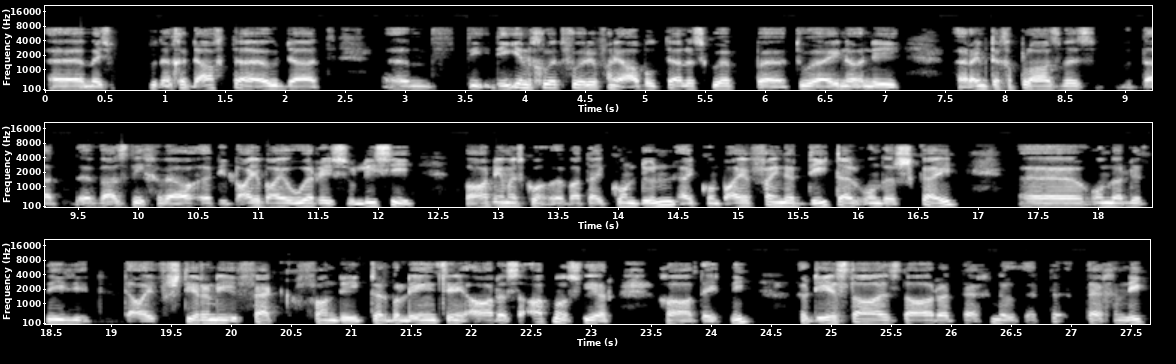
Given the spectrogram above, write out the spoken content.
Uh mens moet in gedagte hou dat ehm um, die die een groot voordeel van die Hubble teleskoop uh, toe hy nou in die ruimte geplaas was dat uh, was die gewel uh, die baie baie hoë resolusie waarnemings kon, uh, wat hy kon doen. Hy kon baie fyner detail onderskei uh omdat dit nie daai versterende effek van die turbulensie in die aarde se atmosfeer gehad het nie. Nou deesdae is daar 'n tegniek,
